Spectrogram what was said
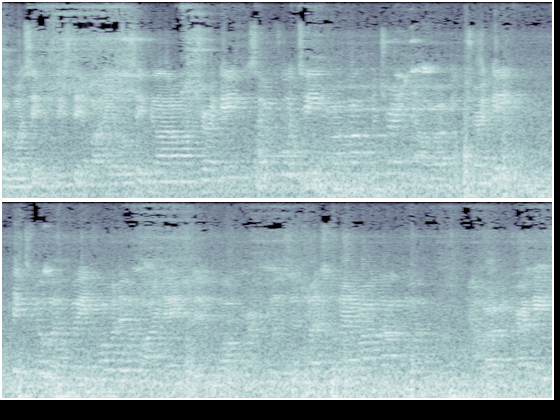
Squad 16, please stand by. Yellow safety line, I'm on track 8. 714, I'm on train now, I'm on track 8. Hicksville, F8, Farmingdale, Windays, Now one three eight.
